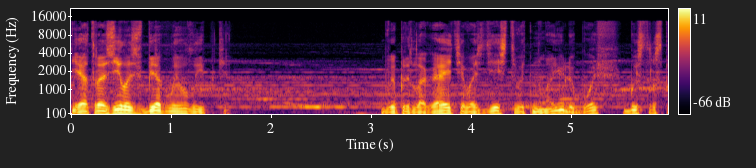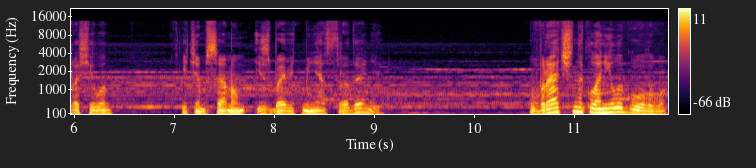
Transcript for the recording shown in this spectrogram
и отразилось в беглой улыбке. «Вы предлагаете воздействовать на мою любовь?» — быстро спросил он. «И тем самым избавить меня от страдания?» Врач наклонила голову.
